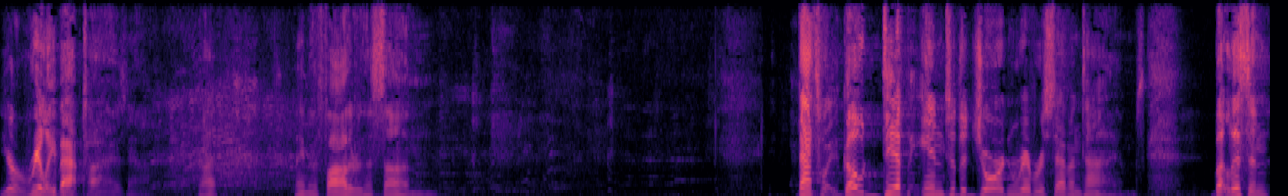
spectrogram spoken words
You're really baptized now. Right? Name of the Father and the Son. That's what, go dip into the Jordan River seven times. But listen,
